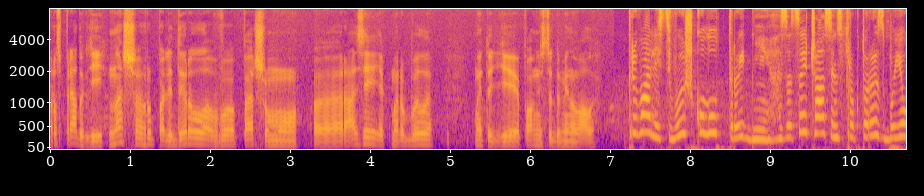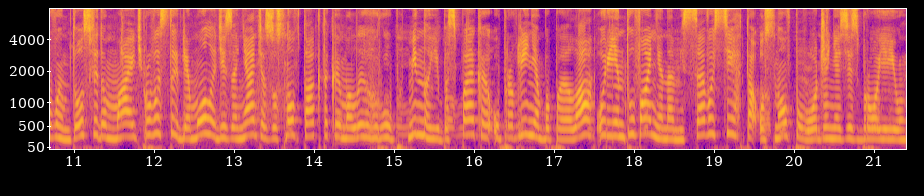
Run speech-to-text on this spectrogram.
розпорядок дій. Наша група лідирувала в першому е, разі, як ми робили. Ми тоді повністю домінували. Тривалість вишколу три дні. За цей час інструктори з бойовим досвідом мають провести для молоді заняття з основ тактики малих груп, мінної безпеки, управління БПЛА, орієнтування на місцевості та основ поводження зі зброєю.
